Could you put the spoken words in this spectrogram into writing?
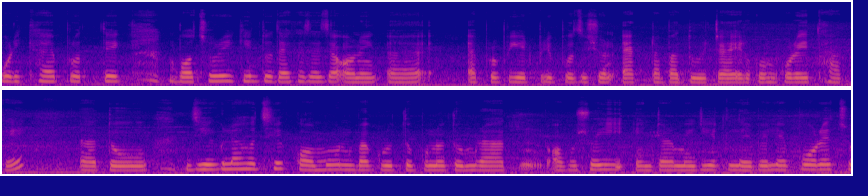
পরীক্ষায় প্রত্যেক বছরই কিন্তু দেখা যায় যে অনেক অ্যাপ্রোপ্রিয়েট প্রিপোজিশন একটা বা দুইটা এরকম করেই থাকে। তো যেগুলো হচ্ছে কমন বা গুরুত্বপূর্ণ তোমরা অবশ্যই ইন্টারমিডিয়েট লেভেলে পড়েছো।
